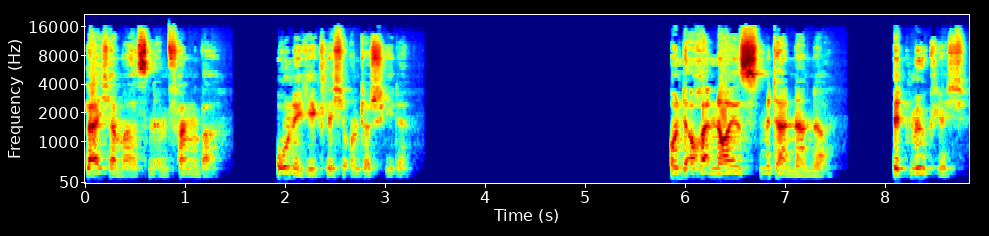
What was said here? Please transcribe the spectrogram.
gleichermaßen empfangbar, ohne jegliche Unterschiede. Und auch ein neues Miteinander wird möglich.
